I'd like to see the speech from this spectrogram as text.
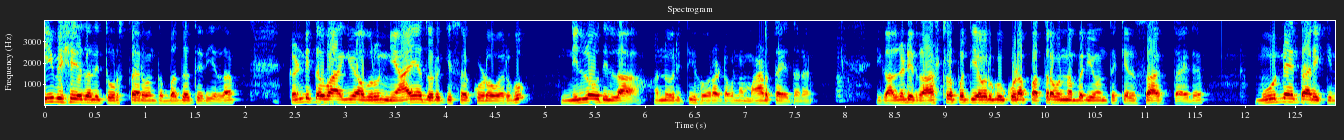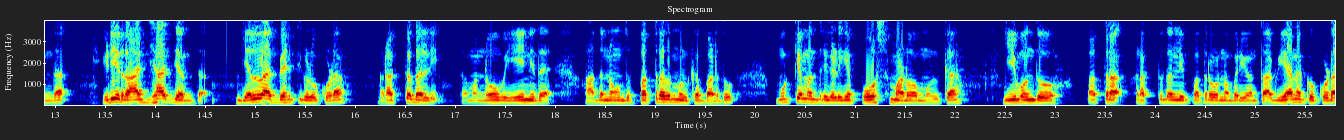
ಈ ವಿಷಯದಲ್ಲಿ ತೋರಿಸ್ತಾ ಇರುವಂಥ ಬದ್ಧತೆ ಇದೆಯಲ್ಲ, ಖಂಡಿತವಾಗಿಯೂ ಅವರು ನ್ಯಾಯ ದೊರಕಿಸಿಕೊಡೋವರೆಗೂ ನಿಲ್ಲೋದಿಲ್ಲ ಅನ್ನೋ ರೀತಿ ಹೋರಾಟವನ್ನು ಮಾಡ್ತಾ ಇದ್ದಾರೆ. ಈಗ ಆಲ್ರೆಡಿ ರಾಷ್ಟ್ರಪತಿಯವರಿಗೂ ಕೂಡ ಪತ್ರವನ್ನು ಬರೆಯುವಂಥ ಕೆಲಸ ಆಗ್ತಾ ಇದೆ. ಮೂರನೇ ತಾರೀಕಿಂದ ಇಡೀ ರಾಜ್ಯಾದ್ಯಂತ ಎಲ್ಲ ಅಭ್ಯರ್ಥಿಗಳು ಕೂಡ ರಕ್ತದಲ್ಲಿ ತಮ್ಮ ನೋವು ಏನಿದೆ ಅದನ್ನು ಒಂದು ಪತ್ರದ ಮೂಲಕ ಬರೆದು ಮುಖ್ಯಮಂತ್ರಿಗಳಿಗೆ ಪೋಸ್ಟ್ ಮಾಡುವ ಮೂಲಕ ಈ ಒಂದು ಪತ್ರ ರಕ್ತದಲ್ಲಿ ಪತ್ರವನ್ನು ಬರೆಯುವಂಥ ಅಭಿಯಾನಕ್ಕೂ ಕೂಡ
